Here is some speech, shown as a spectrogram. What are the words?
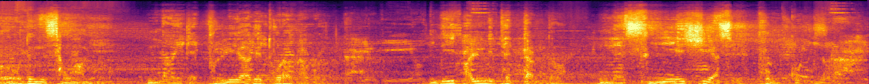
모든 상황이 너에게 불리하게 돌아가고 있다. 네 발밑의 땅도 내 승리의 씨앗을 품고 있노라.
